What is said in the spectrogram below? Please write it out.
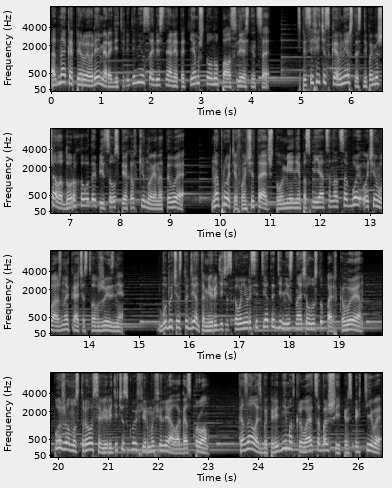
Однако первое время родители Дениса объясняли это тем, что он упал с лестницы. Специфическая внешность не помешала Дорохову добиться успеха в кино и на ТВ. Напротив, он считает, что умение посмеяться над собой – очень важное качество в жизни. Будучи студентом юридического университета, Денис начал выступать в КВН. Позже он устроился в юридическую фирму филиала «Газпром». Казалось бы, перед ним открываются большие перспективы.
